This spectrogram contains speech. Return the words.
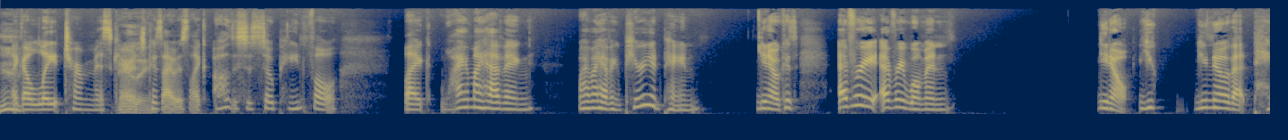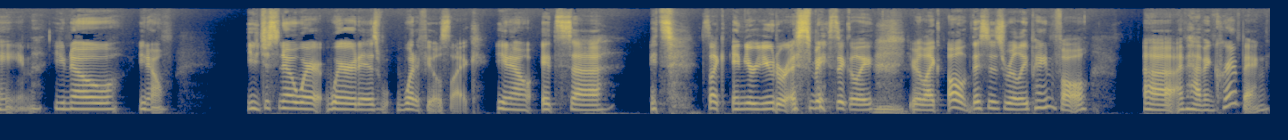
like a late term miscarriage, Really? because I was like, oh, this is so painful. Like, why am I having why am I having period pain? You know, because every every woman, you know, you you know that pain. You know, you know, you just know where where it is, what it feels like. You know, it's uh it's it's like in your uterus basically. You're like, "Oh, this is really painful. Uh I'm having cramping."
